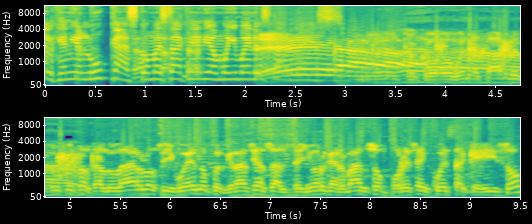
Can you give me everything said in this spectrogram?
Al genio Lucas. ¿Cómo está, genio? Muy buenas tardes. Choco, buenas tardes, un gusto saludarlos y bueno, pues gracias al señor Garbanzo por esa encuesta que hizo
